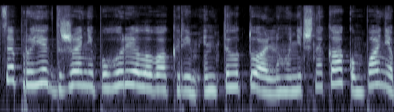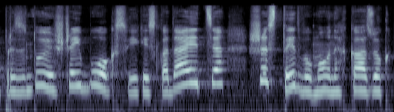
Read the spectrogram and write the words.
Це проєкт Жені Погорєлова. Крім інтелектуального нічника, компанія презентує ще й бокс, який складається з шести двомовних казок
